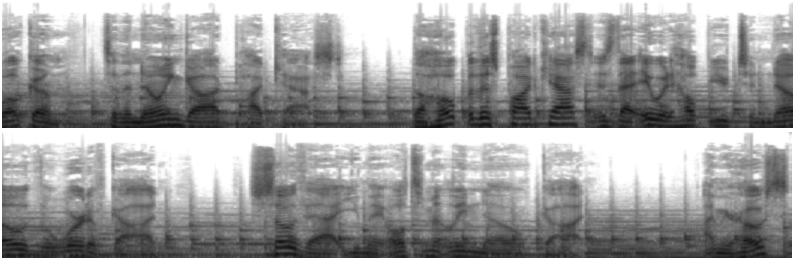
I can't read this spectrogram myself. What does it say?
Welcome to the Knowing God podcast. The hope of this podcast is that it would help you to know the Word of God so that you may ultimately know God. I'm your host,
